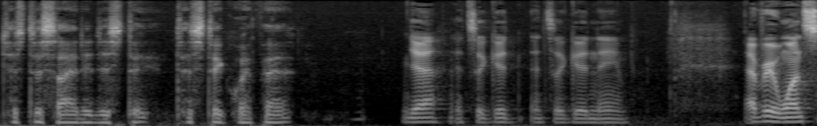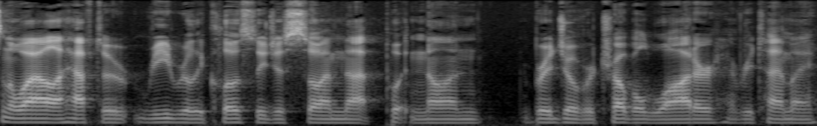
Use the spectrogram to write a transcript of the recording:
just decided to stick to stick with it. Yeah, it's a good it's a good name. Every once in a while, I have to read really closely just so I'm not putting on "Bridge Over Troubled Water" every time I.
